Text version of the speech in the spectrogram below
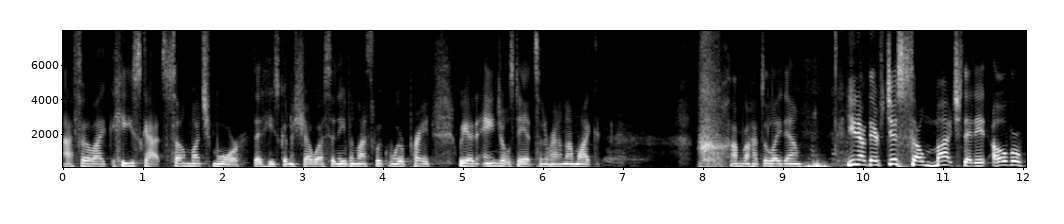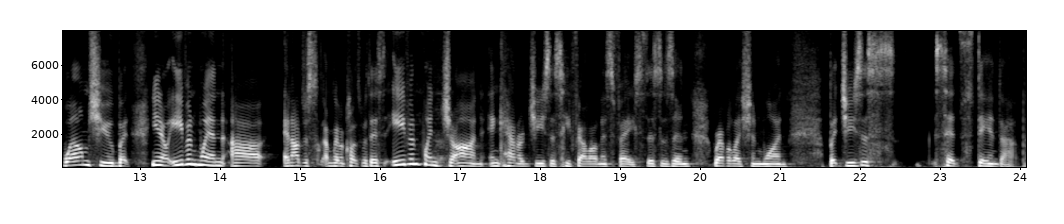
I feel like he's got so much more that he's going to show us. And even last week when we were praying, we had angels dancing around. I'm like, I'm going to have to lay down. You know, there's just so much that it overwhelms you. But, you know, even when uh, and I'll just, I'm going to close with this. Even when John encountered Jesus, he fell on his face. This is in Revelation 1. But Jesus said, Stand up.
